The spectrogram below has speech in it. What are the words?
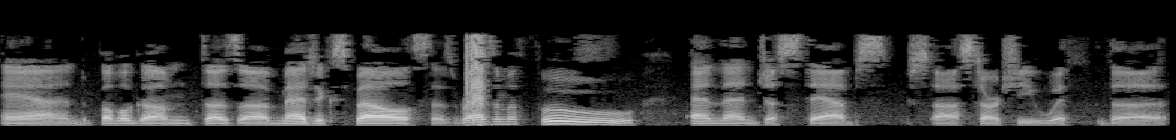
and Bubblegum does a magic spell, says Razimafu, and then just stabs uh, Starchy with the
